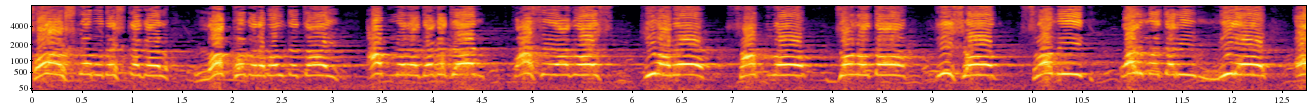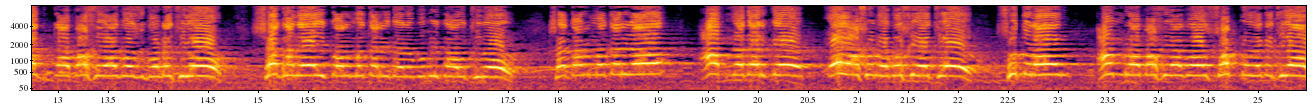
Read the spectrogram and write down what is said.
স্বরাষ্ট্র উপদেষ্টাকে লক্ষ্য করে বলতে চাই আপনারা দেখেছেন পাঁচই আগস্ট কীভাবে ছাত্র জনতা কৃষক শ্রমিক কর্মচারী মিলে একটা পাঁচই আগস্ট ঘটেছিল। সেখানে এই কর্মচারীদের ভূমিকাও ছিল। সে কর্মচারীরা আপনাদেরকে এই আসনে বসিয়েছে। সুতরাং আমরা পাঁচই আগস্ট স্বপ্ন দেখেছিলাম,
